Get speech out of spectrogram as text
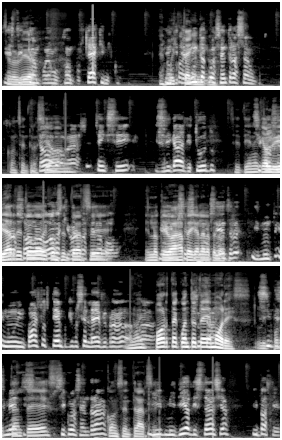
Se este campo é um campo técnico, Es muy técnico. concentração. Concentración. Então é, tem que se desligar de tudo. Se tiene se que olvidar de todo y vai concentrarse en lo E que aí vas a pegarle a la pelota. E não, e não importa o tempo que você leve para. No importa cuánto te demores, lo importante es se concentrar concentrarse. e medir a distância e bater.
